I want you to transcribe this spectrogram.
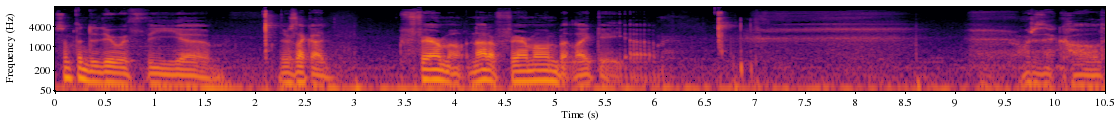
Something to do with the uh, there's like a pheromone, not a pheromone, but like a uh, what is it called?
